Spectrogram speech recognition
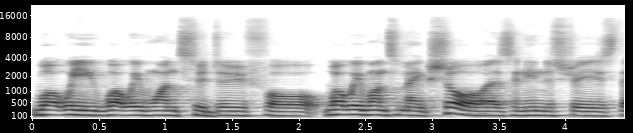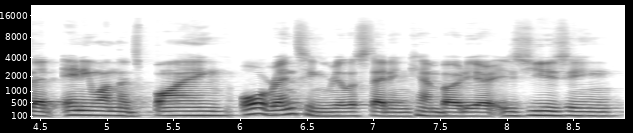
what we what we want to do for what we want to make sure as an industry is that anyone that's buying or renting real estate in Cambodia is using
